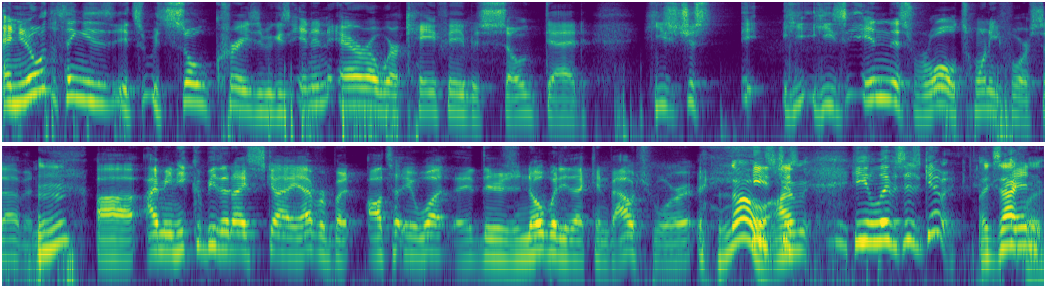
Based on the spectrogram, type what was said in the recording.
and you know what the thing is? It's it's so crazy because in an era where kayfabe is so dead, he's just he, he's in this role twenty four seven. Mm-hmm. Uh, I mean, he could be the nicest guy ever, but I'll tell you what, eh, there's nobody that can vouch for it. No, he's just he lives his gimmick Exactly. and,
